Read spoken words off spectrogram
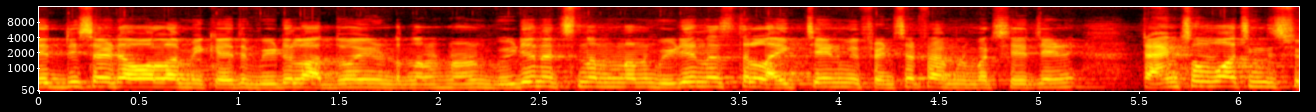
ఏది డిసైడ్ అవ్వాలా మీకైతే వీడియోలో అర్థమై ఉంటుంది అంటున్నాను వీడియో నచ్చింది అంటున్నాను వీడియో నచ్చితే లైక్ చేయండి. మీ friends and family members share చేయండి. Thanks for watching this video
